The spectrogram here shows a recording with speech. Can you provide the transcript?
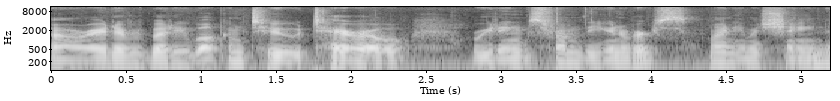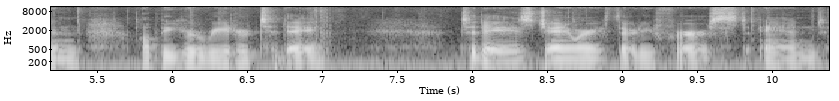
everybody. Welcome to Tarot Readings from the Universe. My name is Shane, and I'll be your reader today. Today is January 31st, and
